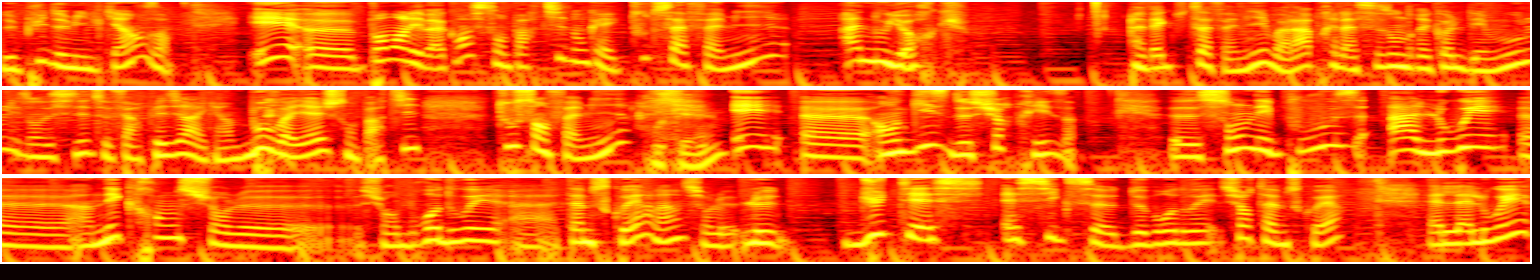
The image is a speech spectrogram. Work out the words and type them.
depuis 2015. Et euh, pendant les vacances, ils sont partis donc avec toute sa famille à New York. Avec toute sa famille, voilà, après la saison de récolte des moules, ils ont décidé de se faire plaisir avec un beau voyage, ils sont partis tous en famille. Et euh, en guise de surprise, euh, son épouse a loué euh, un écran sur, le, sur Broadway à Times Square, là, sur le, le du TSX de Broadway sur Times Square. Elle l'a loué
